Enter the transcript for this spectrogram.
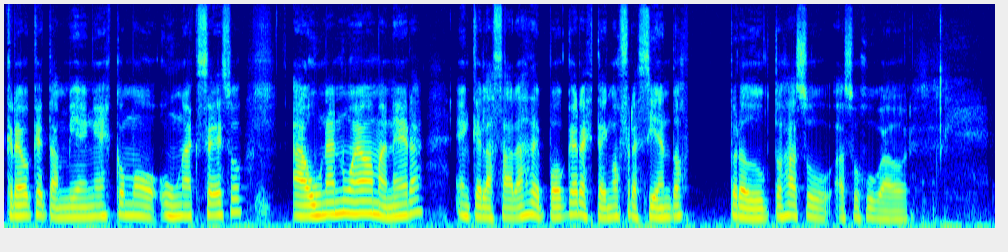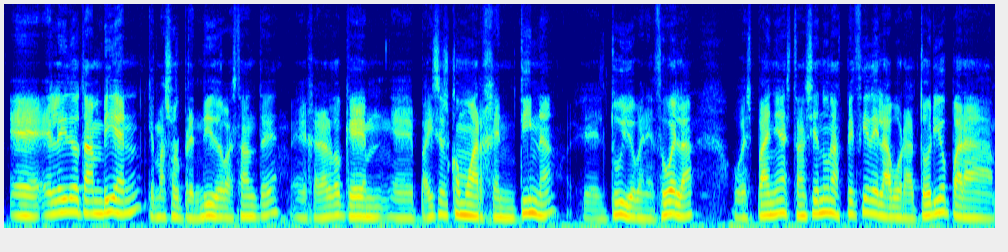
creo que también es como un acceso a una nueva manera en que las salas de póker estén ofreciendo productos a, su, a sus jugadores. Eh, he leído también, que me ha sorprendido bastante, eh, Gerardo, que eh, países como Argentina, el tuyo, Venezuela o España, están siendo una especie de laboratorio para,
